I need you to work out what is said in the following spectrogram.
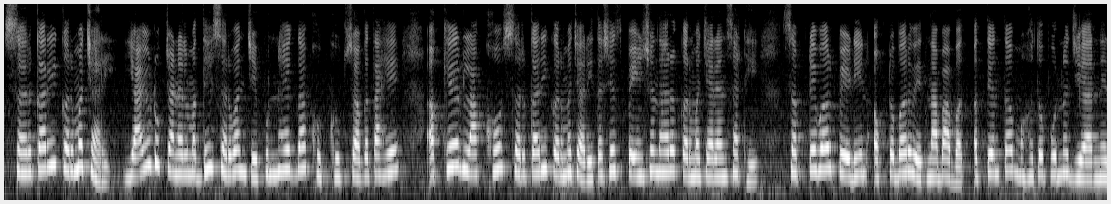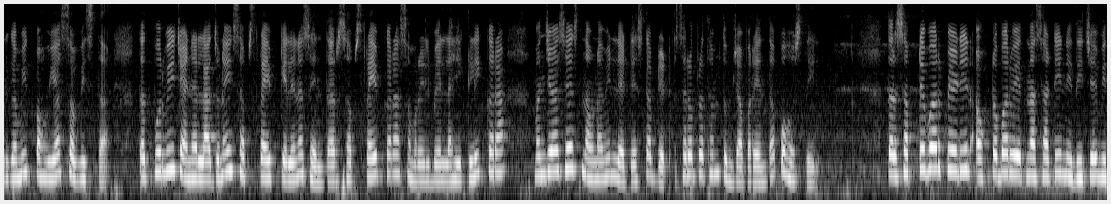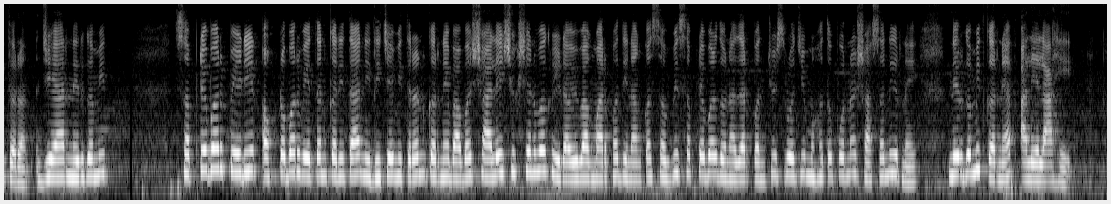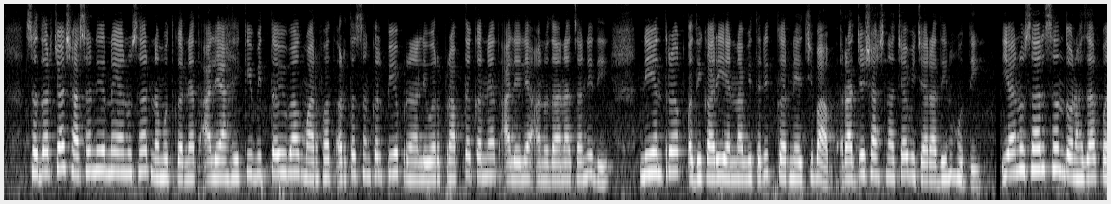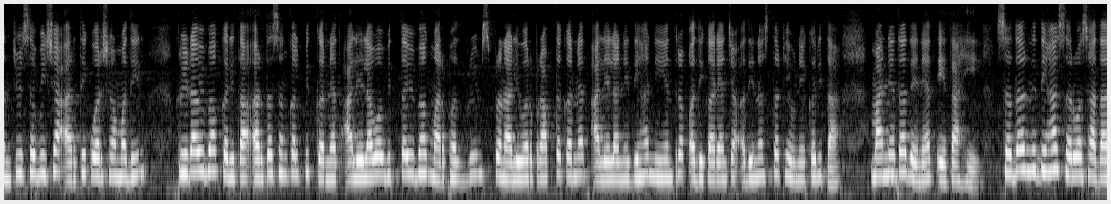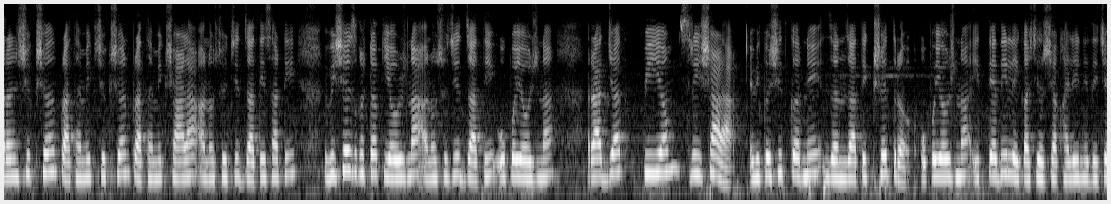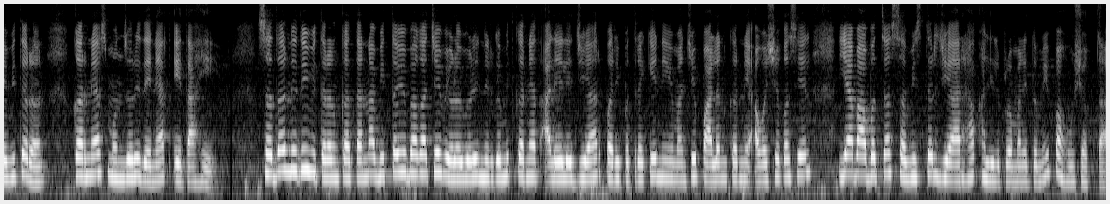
सरकारी कर्मचारी या यूट्यूब चॅनलमध्ये सर्वांचे पुन्हा एकदा खूप खूप स्वागत आहे. अखेर लाखो सरकारी कर्मचारी तसेच पेन्शनधारक कर्मचाऱ्यांसाठी सप्टेंबर पेड इन ऑक्टोबर वेतनाबाबत अत्यंत महत्त्वपूर्ण जी आर निर्गमित पाहूया सविस्तर. तत्पूर्वी चॅनलला अजूनही सबस्क्राईब केले नसेल तर सबस्क्राईब करा समोरील बेललाही क्लिक करा म्हणजे असेच नवनवीन लेटेस्ट अपडेट सर्वप्रथम तुमच्यापर्यंत पोहोचतील. तर सप्टेंबर पेड इन ऑक्टोबर वेतनासाठी निधीचे वितरण जे आर निर्गमित सप्टेंबर पेड इन ऑक्टोबर वेतनकरिता निधीचे वितरण करण्याबाबत शालेय शिक्षण व क्रीडा विभागमार्फत दिनांक सव्वीस सप्टेंबर दोन हजार पंचवीस रोजी महत्त्वपूर्ण शासन निर्णय निर्गमित करण्यात आलेला आहे. सदरच्या शासन निर्णयानुसार नमूद करण्यात आले आहे की वित्त विभागमार्फत अर्थसंकल्पीय प्रणालीवर प्राप्त करण्यात आलेल्या अनुदानाचा निधी नियंत्रक अधिकारी यांना वितरित करण्याची बाब राज्य शासनाच्या विचाराधीन होती. यानुसार सन दोन हजार पंचवीस सव्वीसच्या आर्थिक वर्षामधील क्रीडा विभागकरिता अर्थसंकल्पित करण्यात आलेला व वित्त विभागमार्फत ब्रिम्स प्रणालीवर प्राप्त करण्यात आलेला निधी हा नियंत्रक अधिकाऱ्यांच्या अधीनस्थ ठेवण्याकरिता मान्यता देण्यात येत आहे. सदर निधी हा सर्वसाधारण शिक्षण प्राथमिक शिक्षण प्राथमिक शाळा अनुसूचित जातीसाठी विशेष घटक योजना अनुसूचित जाती उपयोजना राज्यात पी एम श्री शाळा विकसित करणे जनजाती क्षेत्र उपयोजना इत्यादी लेखाशीर्षाखाली निधीचे वितरण करण्यास मंजुरी देण्यात येत आहे. सदर निधी वितरण करताना वित्त विभागाचे वेळोवेळी निर्गमित करण्यात आलेले जी आर परिपत्रके नियमांचे पालन करणे आवश्यक असेल याबाबतचा सविस्तर जी आर हा खालीलप्रमाणे तुम्ही पाहू शकता.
